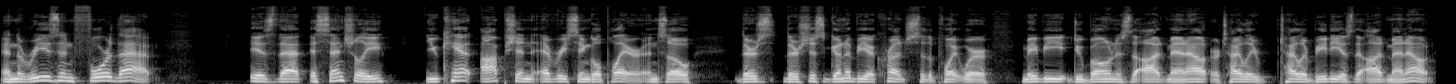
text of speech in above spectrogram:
And the reason for that is that essentially you can't option every single player. And so there's there's just going to be a crunch to the point where maybe Dubon is the odd man out or Tyler Tyler Beede is the odd man out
